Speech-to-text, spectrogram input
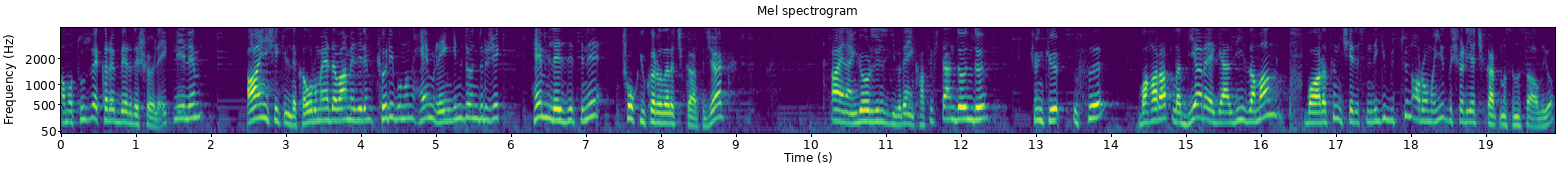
Ama tuz ve karabiberi de şöyle ekleyelim. Aynı şekilde kavurmaya devam edelim. Köri bunun hem rengini döndürecek hem lezzetini çok yukarılara çıkartacak. Aynen gördüğünüz gibi renk hafiften döndü. Çünkü ısı baharatla bir araya geldiği zaman baharatın içerisindeki bütün aromayı dışarıya çıkartmasını sağlıyor.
